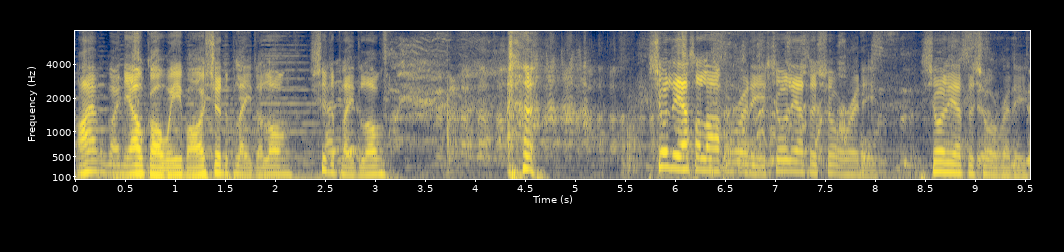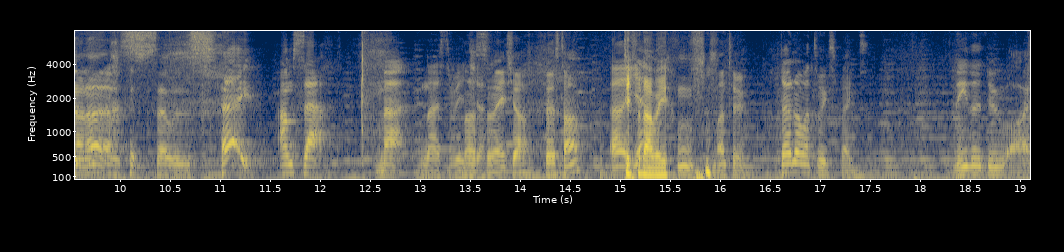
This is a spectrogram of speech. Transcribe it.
I haven't got any alcohol either. I should have played along. Should have played along. Surely that's a laugh already. Surely that's a shot already. Surely that's a shot already. don't. That was. Hey, I'm Sath. Matt. Nice to meet Nice you. to meet you. First time? Uh, Different yeah. Abby. Hmm, mine too. Don't know what to expect. Neither do I.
